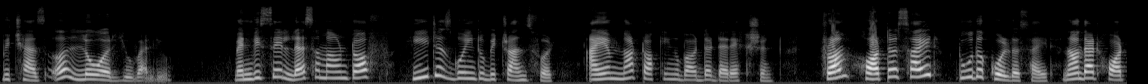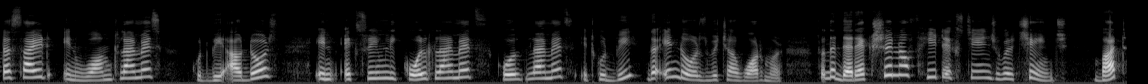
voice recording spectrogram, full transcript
which has a lower u value. When we say less amount of heat is going to be transferred, I am not talking about the direction from hotter side to the colder side. Now, that hotter side in warm climates could be outdoors in extremely cold climates, cold climates it could be the indoors which are warmer. So, the direction of heat exchange will change, but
